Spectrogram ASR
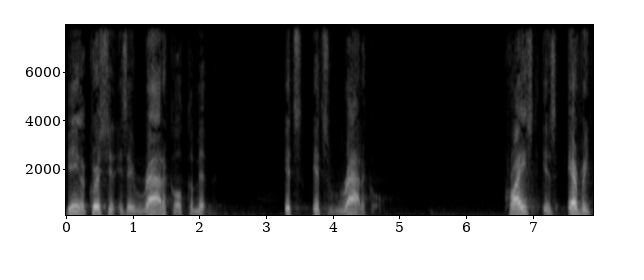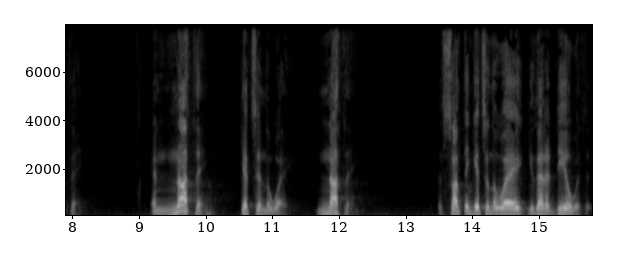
Being a Christian is a radical commitment. It's, it's radical. Christ is everything. And nothing gets in the way. Nothing. If something gets in the way, you got to deal with it.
